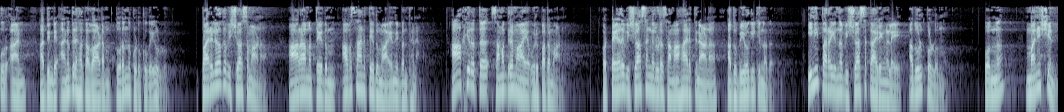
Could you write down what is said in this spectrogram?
ഖുർആൻ അതിന്റെ അനുഗ്രഹ കവാടം തുറന്നു കൊടുക്കുകയുള്ളൂ പരലോക വിശ്വാസമാണ് ആറാമത്തേതും അവസാനത്തേതുമായ നിബന്ധന. ആഹിറത്ത് സമഗ്രമായ ഒരു പദമാണ്. ഒട്ടേറെ വിശ്വാസങ്ങളുടെ സമാഹാരത്തിനാണ് അതുപയോഗിക്കുന്നത് ഇനി പറയുന്ന വിശ്വാസകാര്യങ്ങളെ അത് ഉൾക്കൊള്ളുന്നു. ഒന്ന് മനുഷ്യൻ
